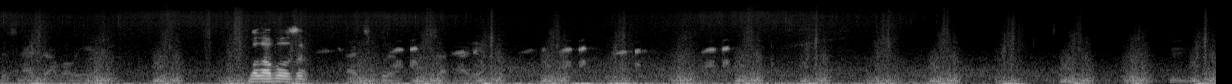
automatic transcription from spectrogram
There's an airdrop over here. What level is it? That's blue. So I have no idea. Hmm.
